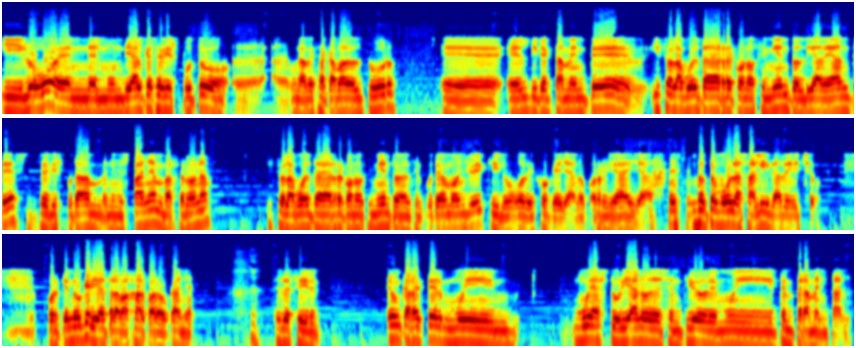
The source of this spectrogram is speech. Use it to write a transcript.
Y luego en el Mundial que se disputó, eh, una vez acabado el Tour, eh, él directamente hizo la vuelta de reconocimiento el día de antes, se disputaba en España, en Barcelona, hizo la vuelta de reconocimiento en el circuito de Montjuic y luego dijo que ya no corría y ya no tomó la salida, de hecho, porque no quería trabajar para Ocaña. Es decir, era un carácter muy, muy asturiano en el sentido de muy temperamental.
